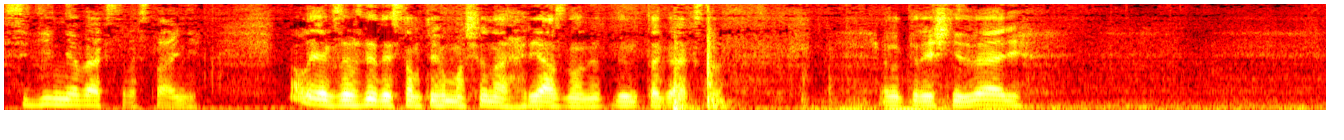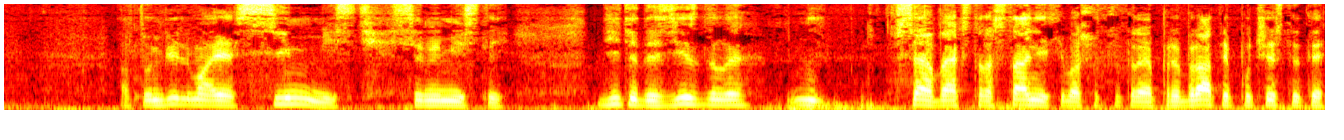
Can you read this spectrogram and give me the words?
сидіння в екстра стані. Але як завжди, десь там в тих машинах грязно, не, так екстра. Електричні двері. Автомобіль має 7 місць, 7-місний. Діти десь їздили, все в екстра стані, хіба що це треба прибрати, почистити,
